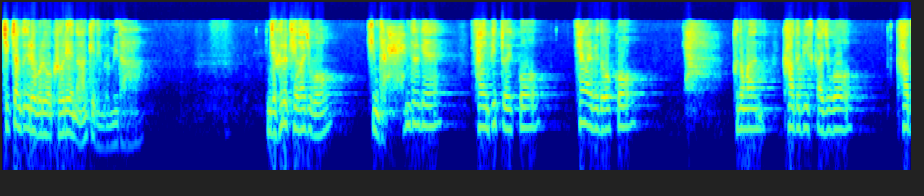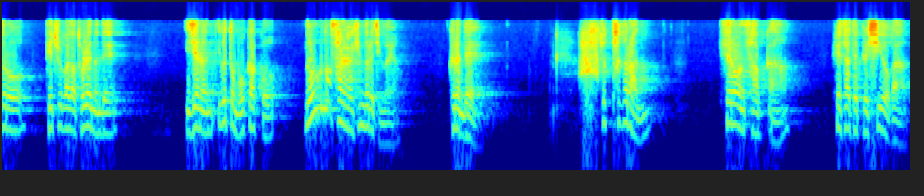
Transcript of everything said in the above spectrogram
직장도 잃어버리고 거리에 나앉게 된 겁니다. 이제 그렇게 해가지고 힘들게 힘들게 사인 빚도 있고 생활비도 없고 야 그동안 카드 빚 가지고 카드로 대출받아 돌렸는데 이제는 이것도 못 갚고 너무너무 살아가기 힘들어진 거예요. 그런데 아주 탁월한 새로운 사업가, 회사 대표 CEO가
